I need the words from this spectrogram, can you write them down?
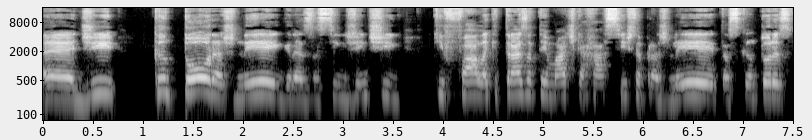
é, de cantoras negras, assim, gente que fala, que traz a temática racista para as letras, cantoras.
